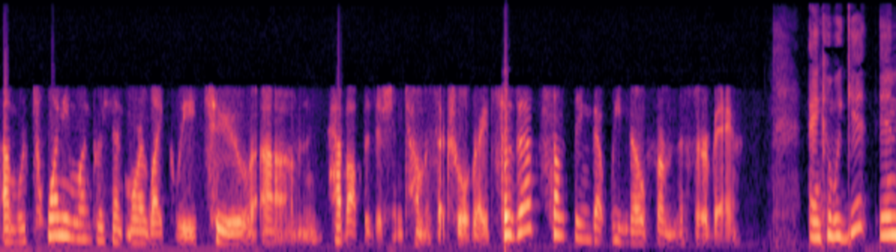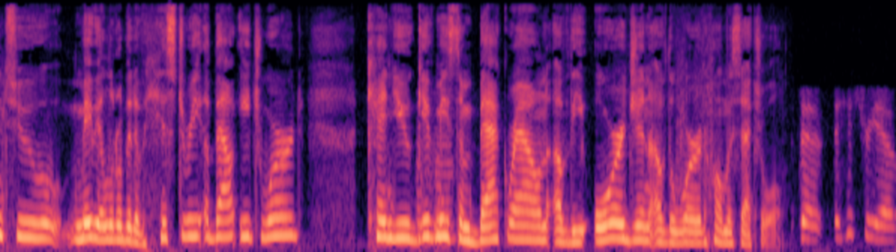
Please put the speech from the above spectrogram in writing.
um, we're 21% more likely to um, have opposition to homosexual rights. So that's something that we know from the survey. And can we get into maybe a little bit of history about each word? Can you give mm-hmm. me some background of the origin of the word homosexual? The, the history of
